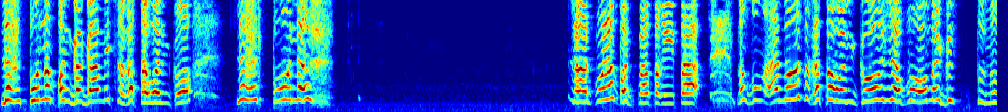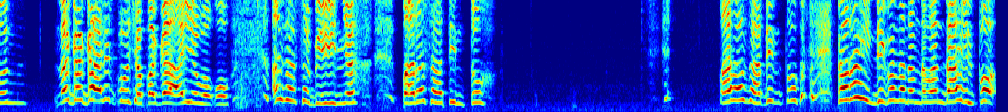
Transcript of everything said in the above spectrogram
Lahat po ng panggagamit sa katawan ko, lahat po ng... Lahat po ng pagpapakita ng kung ano sa katawan ko, siya po ang may gusto nun. Nagagalit po siya pag aayaw ako. Ang sasabihin niya, para sa atin to. Para sa atin to. Pero hindi ko naramdaman dahil po,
